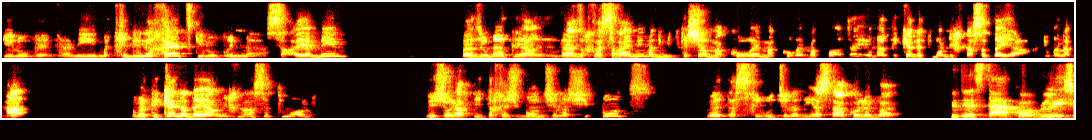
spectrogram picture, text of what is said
כאילו, ואני מתחיל להילחץ, כאילו עוברים עשרה ימים, ואז היא אומרת לי, ואז אחרי עשרה ימים אני מתקשר, מה קורה, מה קורה, מה פה, זה, היא אומרת לי, כן, אתמול נכנס הדייר. אני אומר לה, מה? היא אומרת לי, כן, הדייר נכנס אתמול. והיא שולחת לי את החשבון של השיפוץ ואת השכירות של... היא עשתה הכל לבד. היא עשתה הכל בלי ש...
